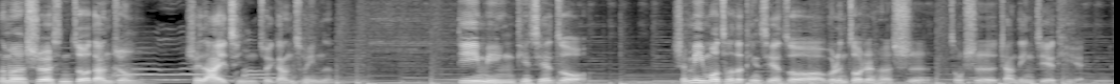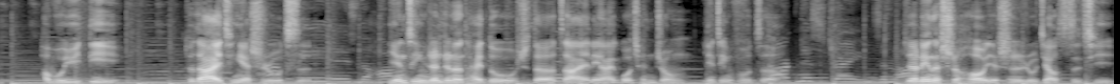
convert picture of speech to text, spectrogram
那么十二星座当中，谁的爱情最干脆呢？第一名天蝎座，神秘莫测的天蝎座，无论做任何事，总是斩钉截铁，毫无余地。对待爱情也是如此，严谨认真的态度，使得在恋爱过程中严谨负责。热恋的时候也是如胶似漆，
